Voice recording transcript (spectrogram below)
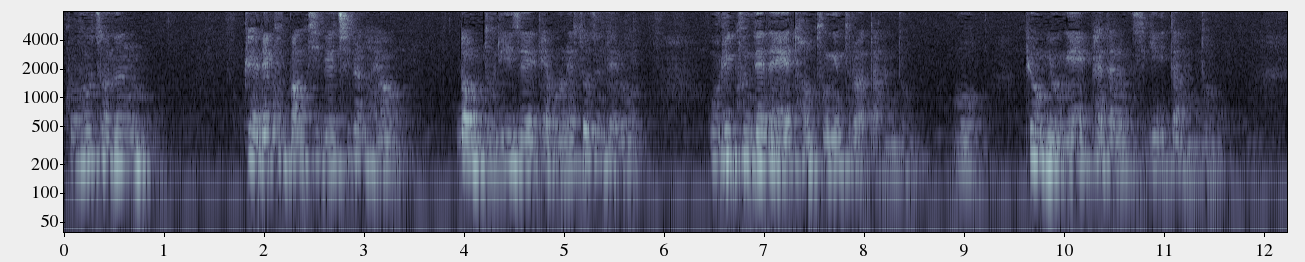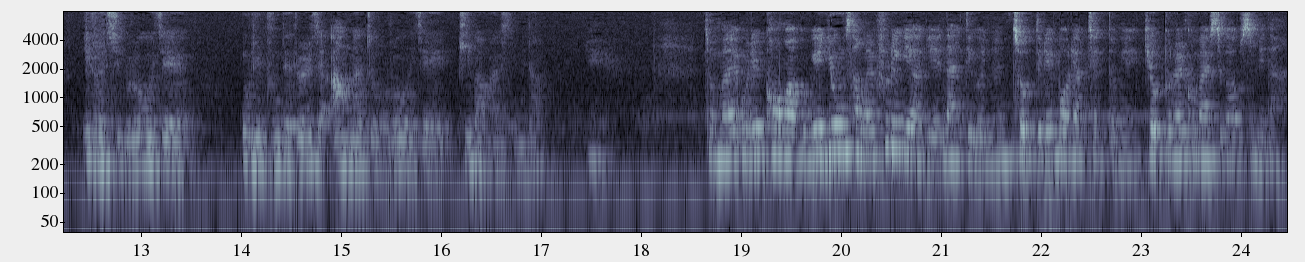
그 후 저는 괴뢰 국방 TV에 출연하여 놈들이 이제 대본에 써준 대로 우리 군대 내에 덤풍이 들어왔다는 둥, 뭐 병용에 배달 음식이 있다는 둥 이런 식으로 이제 우리 군대를 이제 악랄적으로 이제 비방하였습니다. 정말 우리 공화국의 용상을 흐리게 하기에 날뛰고 있는 적들의 머략 책동에 격분을 금할 수가 없습니다.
